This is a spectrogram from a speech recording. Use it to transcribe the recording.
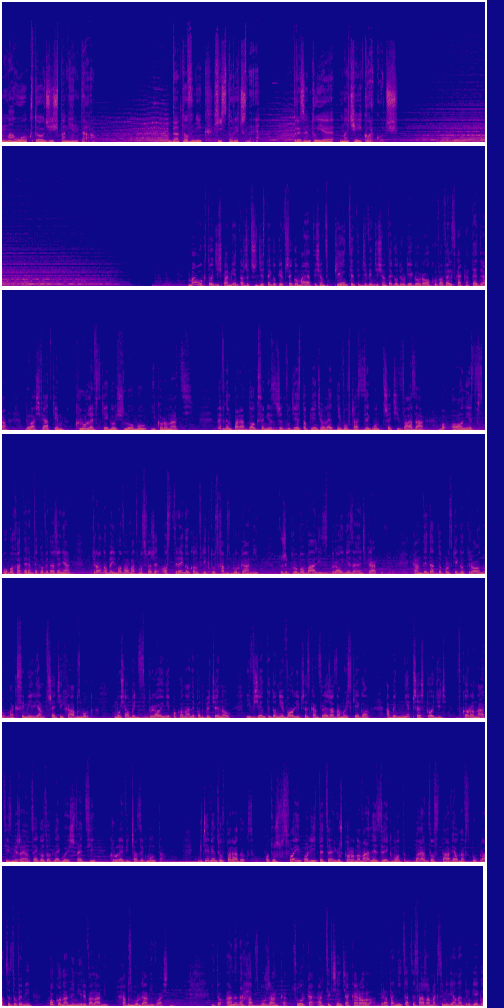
Mało kto dziś pamięta. Datownik historyczny prezentuje Maciej Korkuć. Mało kto dziś pamięta, że 31 maja 1592 roku wawelska katedra była świadkiem królewskiego ślubu i koronacji. Pewnym paradoksem jest, że 25-letni wówczas Zygmunt III Waza, bo on jest współbohaterem tego wydarzenia, tron obejmował w atmosferze ostrego konfliktu z Habsburgami, którzy próbowali zbrojnie zająć Kraków. Kandydat do polskiego tronu, Maksymilian III Habsburg, musiał być zbrojnie pokonany pod Byczyną i wzięty do niewoli przez kanclerza Zamojskiego, aby nie przeszkodzić w koronacji zmierzającego z odległej Szwecji królewicza Zygmunta. Gdzie więc ów paradoks? Otóż w swojej polityce już koronowany Zygmunt bardzo stawiał na współpracę z owymi pokonanymi rywalami, Habsburgami właśnie. I to Anna Habsburżanka, córka arcyksięcia Karola, bratanica cesarza Maksymiliana II,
